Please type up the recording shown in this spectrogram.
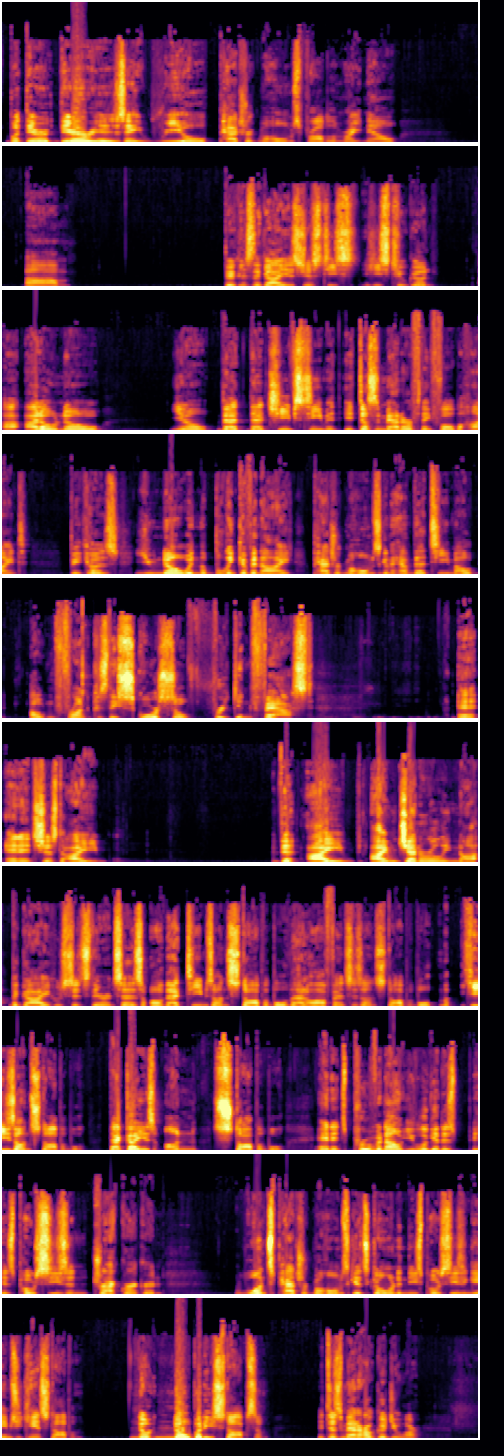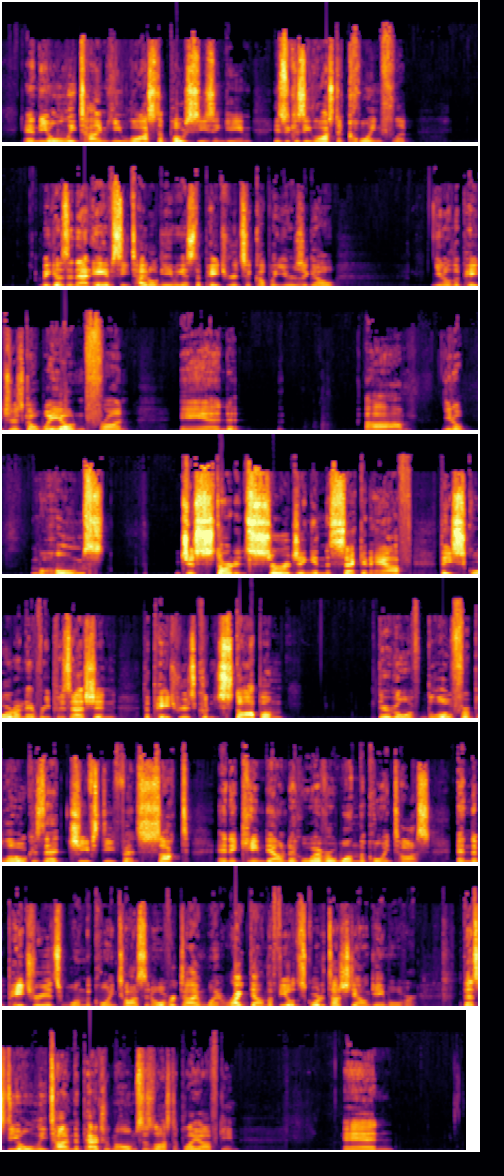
But there there is a real Patrick Mahomes problem right now. Um, because the guy is just he's he's too good. I, I don't know, you know that that Chiefs team. It, it doesn't matter if they fall behind because you know in the blink of an eye, Patrick Mahomes is going to have that team out out in front because they score so freaking fast. And, and it's just I that I I'm generally not the guy who sits there and says, "Oh, that team's unstoppable. That offense is unstoppable." He's unstoppable. That guy is unstoppable, and it's proven out. You look at his his postseason track record. Once Patrick Mahomes gets going in these postseason games, you can't stop him. No, nobody stops him. It doesn't matter how good you are. And the only time he lost a postseason game is because he lost a coin flip. Because in that AFC title game against the Patriots a couple years ago, you know, the Patriots got way out in front and um, you know, Mahomes just started surging in the second half. They scored on every possession. The Patriots couldn't stop them. They're going blow for blow because that Chiefs defense sucked, and it came down to whoever won the coin toss. And the Patriots won the coin toss in overtime, went right down the field, scored a touchdown, game over. That's the only time that Patrick Mahomes has lost a playoff game. And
